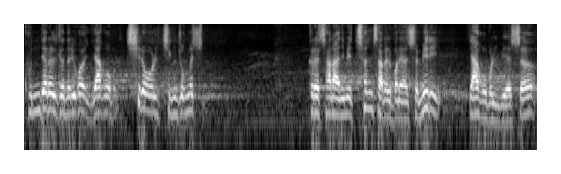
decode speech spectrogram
군대를 거느리고 야곱을 치러 올 징조인 것입니다. 그래서 하나님이 천사를 보내서 미리 야곱을 위해서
